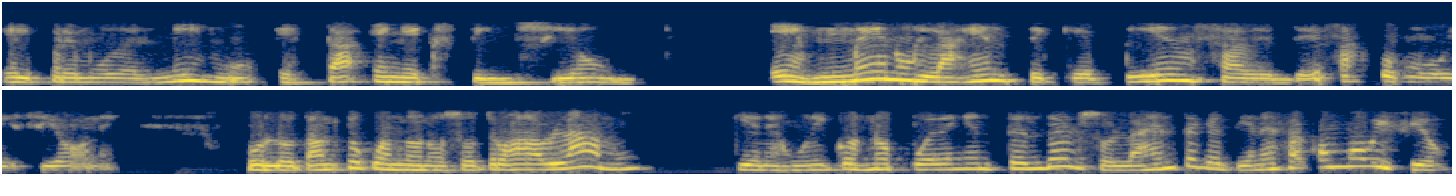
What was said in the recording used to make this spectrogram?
el premodernismo está en extinción. Es menos la gente que piensa desde esas cosmovisiones. Por lo tanto, cuando nosotros hablamos, quienes únicos nos pueden entender son la gente que tiene esa cosmovisión.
